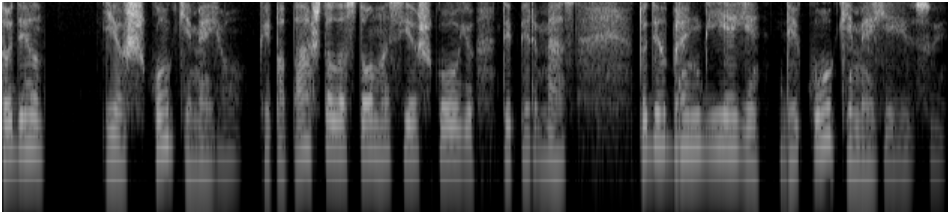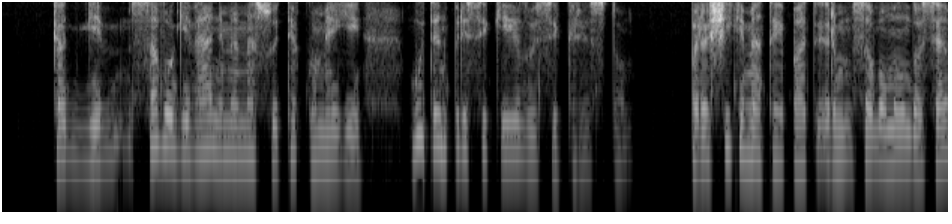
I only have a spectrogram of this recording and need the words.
Todėl ieškokime jo, kaip apaštalas Tomas ieškojo, taip ir mes. Todėl, brangieji, dėkojime Jėzui, kad gyv, savo gyvenime mes sutikome jį, būtent prisikėlusi Kristų. Prašykime taip pat ir savo maldose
